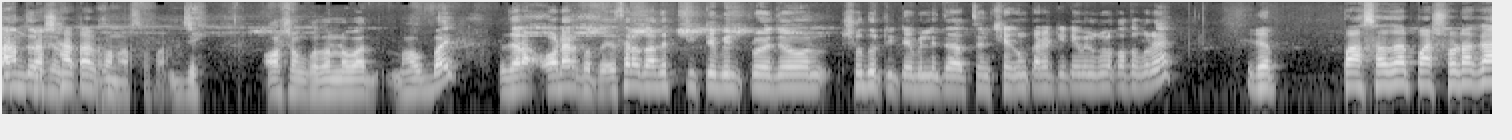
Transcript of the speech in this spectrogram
নামটা 48,000 শাটার। কর্নার সোফা জি অসংখ্য ধন্যবাদ মাহবুব ভাই। তো যারা অর্ডার করতে এছাড়াও যাদের টি টেবিল প্রয়োজন শুধু টি টেবিল নিতে যাচ্ছেন সেগুন কাঠের টি টেবিলগুলো কত করে? এটা পাঁচ হাজার পাঁচশো টাকা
